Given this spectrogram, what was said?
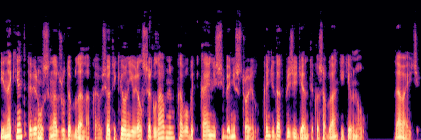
Иннокент обернулся на Джуда Блеллока. Все-таки он являлся главным, кого бы Каин из себя не строил. Кандидат в президенты Казабланки кивнул. «Давайте».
